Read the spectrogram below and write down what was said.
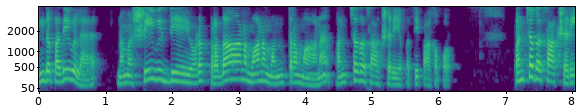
இந்த பதிவில் நம்ம ஸ்ரீவித்யையோட பிரதானமான மந்திரமான பஞ்சதசாட்சரியை பற்றி பார்க்க போகிறோம் பஞ்சதசாட்சரி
